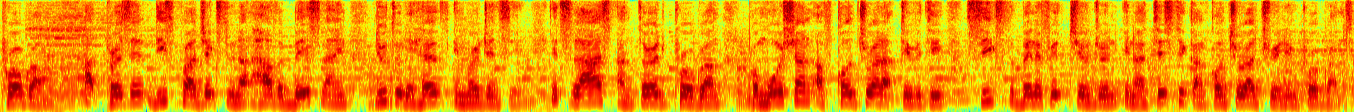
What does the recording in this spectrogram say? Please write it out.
program. At present, these projects do not have a baseline due to the health emergency. Its last and third program, Promotion of Cultural Activity, seeks to benefit children in artistic and cultural training programs.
